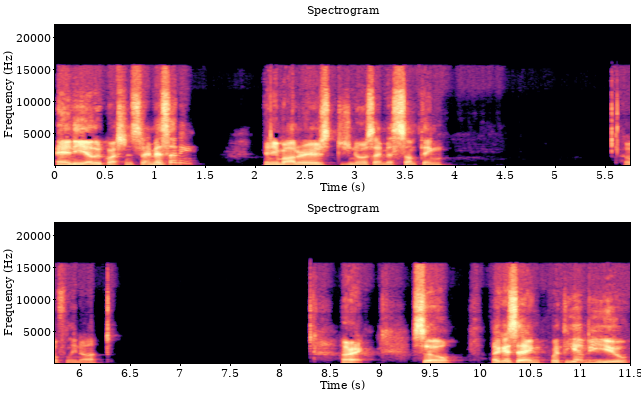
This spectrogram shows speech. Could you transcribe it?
Any other questions? Did I miss any? Any moderators? Did you notice I missed something? Hopefully not. All right. So like I was saying, with the MVU,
